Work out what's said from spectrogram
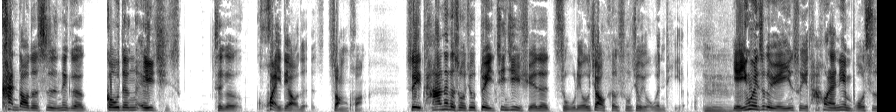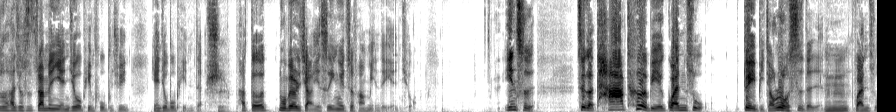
看到的是那个 Golden Age 这个坏掉的状况，所以他那个时候就对经济学的主流教科书就有问题了。嗯，也因为这个原因，所以他后来念博士的时候，他就是专门研究贫富不均、研究不平等。是他得诺贝尔奖也是因为这方面的研究。因此，这个他特别关注。对比较弱势的人关注，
